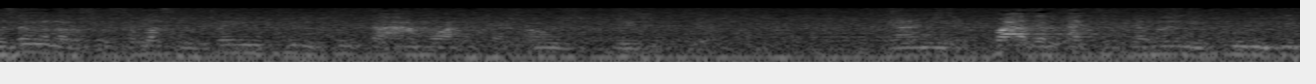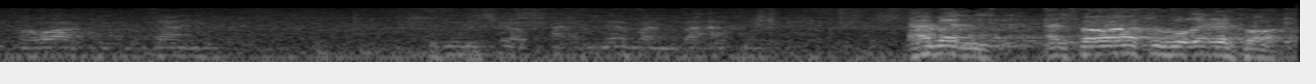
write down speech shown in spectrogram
وزمن الرسول صلى الله عليه وسلم فيمكن يكون طعام واحد أو يعني بعض الأكل كمان يكون فيه فواكه ثاني اللبن بعد. أبدا الفواكه غير الفواكه.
